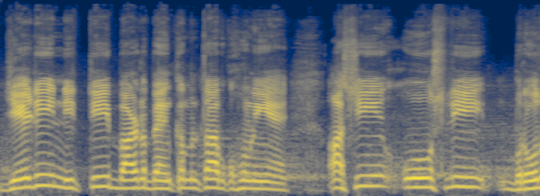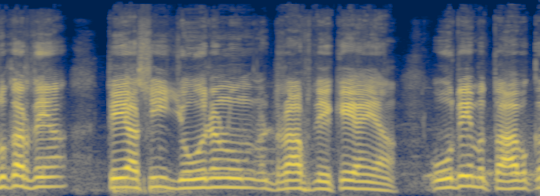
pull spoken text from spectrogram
ਜਿਹੜੀ ਨੀਤੀ ਵਰਲਡ ਬੈਂਕ ਮੁਤਾਬਕ ਹੋਣੀ ਹੈ ਅਸੀਂ ਉਸ ਦੀ ਵਿਰੋਧ ਕਰਦੇ ਹਾਂ ਤੇ ਅਸੀਂ ਜੋ ਇਹਨਾਂ ਨੂੰ ਡਰਾਫਟ ਦੇ ਕੇ ਆਏ ਹਾਂ, ਉਹਦੇ ਮੁਤਾਬਕ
